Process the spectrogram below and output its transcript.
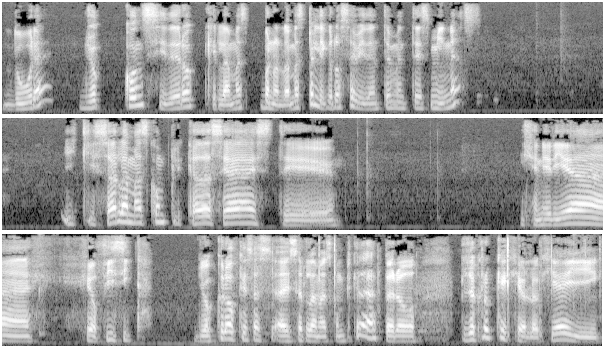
dura. Yo considero que la más, bueno, la más peligrosa evidentemente es minas. Y quizá la más complicada sea este ingeniería geofísica. Yo creo que esa ha de ser la más complicada, pero pues yo creo que geología y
